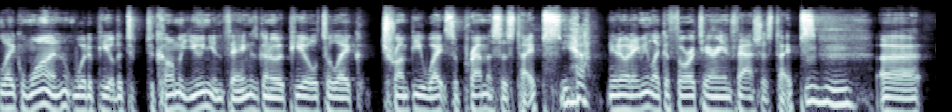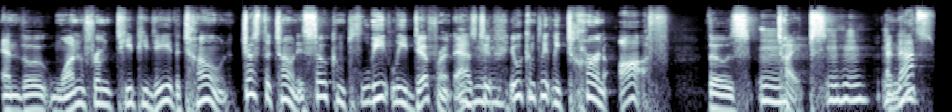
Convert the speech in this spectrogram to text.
Like one would appeal, the T- Tacoma Union thing is going to appeal to like Trumpy white supremacist types. Yeah. You know what I mean? Like authoritarian fascist types. Mm-hmm. Uh, and the one from TPD, the tone, just the tone is so completely different as Mm-hmm. to, it would completely turn off those Mm. types. Mm-hmm. And that's,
